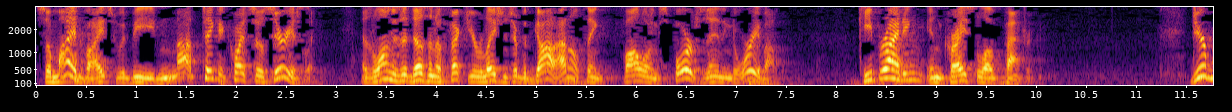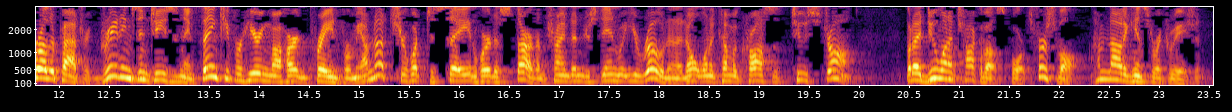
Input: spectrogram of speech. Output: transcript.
So my advice would be not take it quite so seriously. As long as it doesn't affect your relationship with God, I don't think following sports is anything to worry about. Keep writing in Christ's love, Patrick. Dear Brother Patrick, greetings in Jesus' name. Thank you for hearing my heart and praying for me. I'm not sure what to say and where to start. I'm trying to understand what you wrote, and I don't want to come across as too strong. But I do want to talk about sports. First of all, I'm not against recreation.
